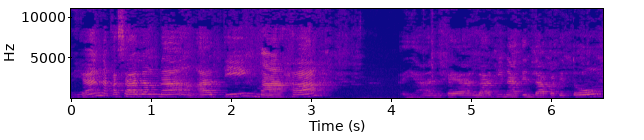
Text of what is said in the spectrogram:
Ayan, nakasalang na ang ating maha. Ayan, kaya lagi natin dapat itong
